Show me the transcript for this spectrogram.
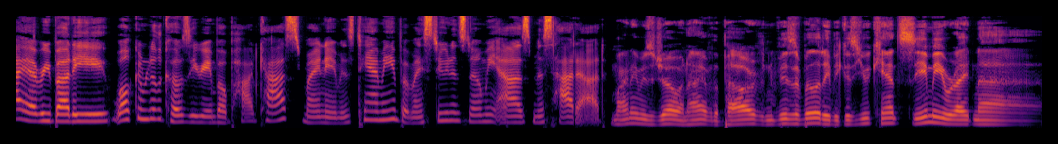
Hi, everybody. Welcome to the Cozy Rainbow Podcast. My name is Tammy, but my students know me as Miss Haddad. My name is Joe, and I have the power of invisibility because you can't see me right now.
